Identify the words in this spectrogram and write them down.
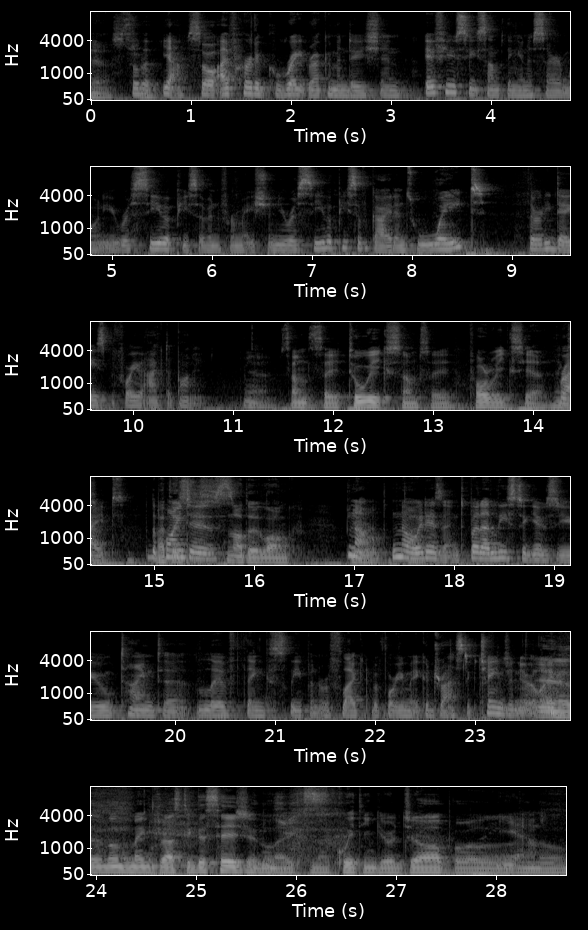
Yes. So true. that yeah, so I've heard a great recommendation. If you see something in a ceremony, you receive a piece of information, you receive a piece of guidance, wait 30 days before you act upon it. yeah. Some say two weeks, some say four weeks. Yeah. Right. The But point it's is not a long. No, no, it isn't. But at least it gives you time to live, think, sleep, and reflect before you make a drastic change in your life. Yeah, don't make drastic decision like you know, quitting your job or Yeah. you know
